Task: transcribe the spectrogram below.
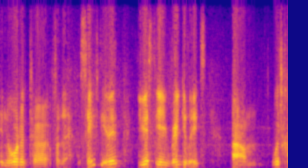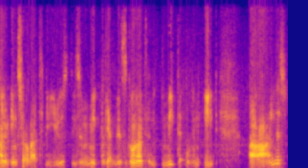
in order to, for the safety of it, USDA regulates um, which kind of inks are allowed to be used. These are meat, again, this is going on to meat that we're going to eat. Uh, and there's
